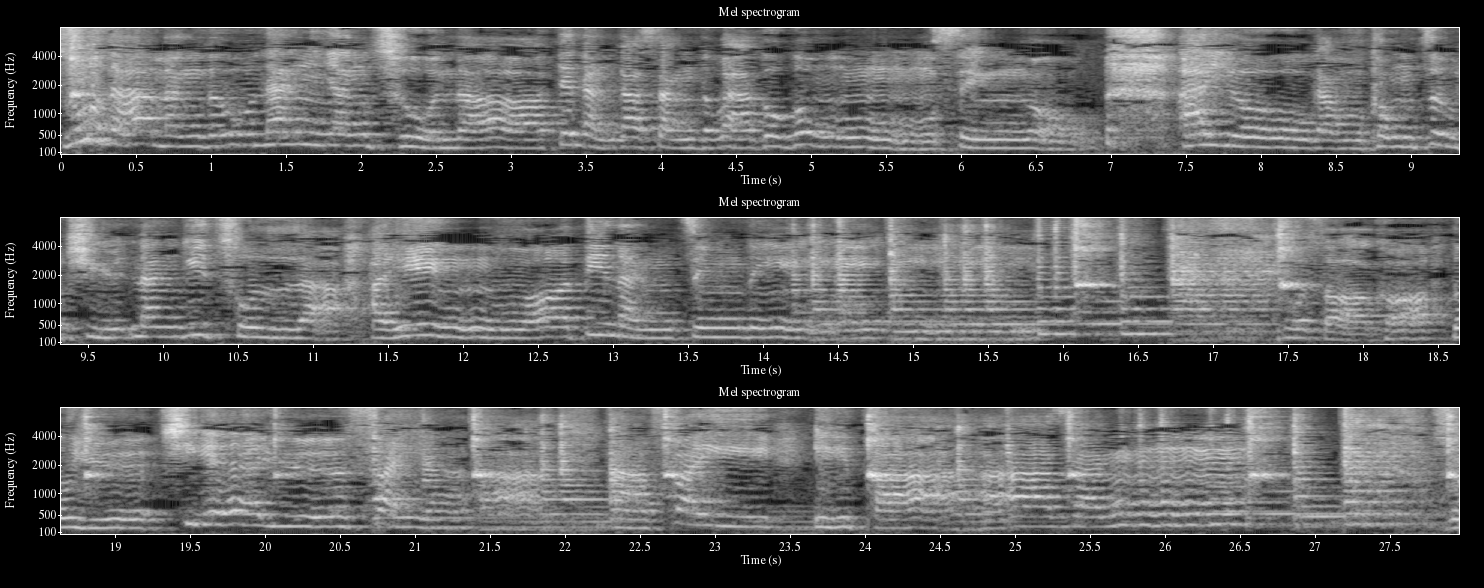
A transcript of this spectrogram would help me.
如咱门头南阳村呐，的人家上头啊个公生哦，哎呦，个悟空走去难的出事啊，哎，我的能真的，多少课都越写越烦呀，啊，烦一把人。所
